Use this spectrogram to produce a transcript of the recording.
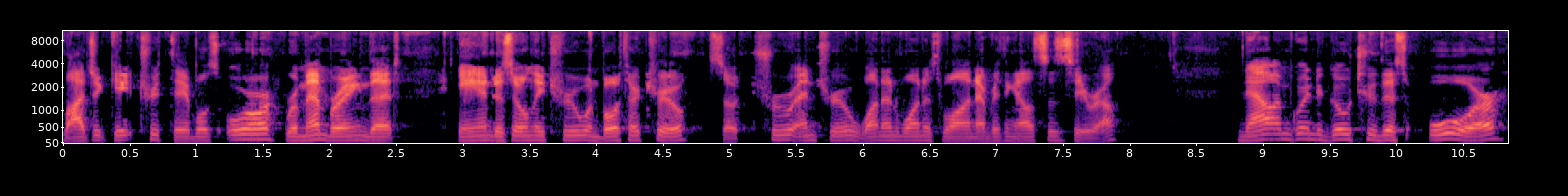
logic gate truth tables or remembering that and is only true when both are true. So true and true, one and one is one, everything else is zero. Now I'm going to go to this OR.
